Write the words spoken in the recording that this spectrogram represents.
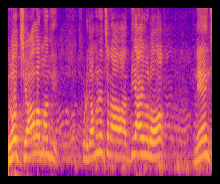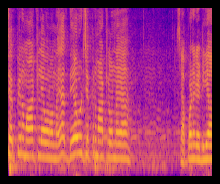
ఈరోజు చాలా మంది ఇప్పుడు గమనించిన అధ్యాయంలో నేను చెప్పిన మాటలు ఏమైనా ఉన్నాయా? దేవుడు చెప్పిన మాటలు ఉన్నాయా? చెప్పండి గట్టిగా.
